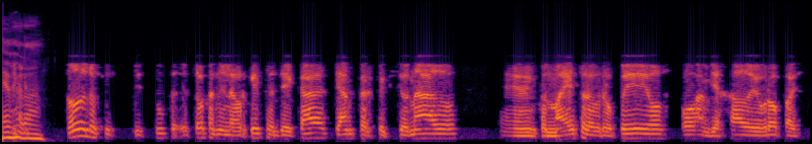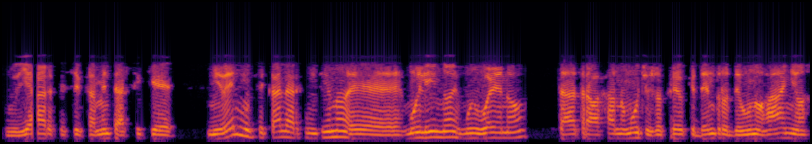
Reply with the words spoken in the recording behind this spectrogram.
es verdad. Todos los que tocan en las orquestas de acá se han perfeccionado eh, con maestros europeos o han viajado de Europa a estudiar específicamente, así que nivel musical argentino es muy lindo, es muy bueno está trabajando mucho. Yo creo que dentro de unos años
